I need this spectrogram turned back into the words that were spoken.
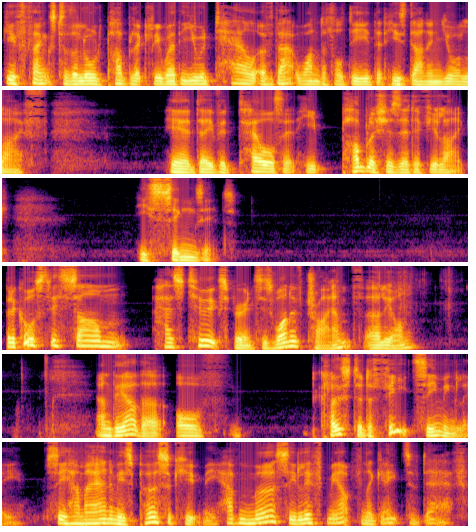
give thanks to the Lord publicly, whether you would tell of that wonderful deed that He's done in your life. Here, David tells it, he publishes it, if you like, he sings it. But of course, this psalm has two experiences one of triumph early on, and the other of close to defeat, seemingly. See how my enemies persecute me. Have mercy, lift me up from the gates of death.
